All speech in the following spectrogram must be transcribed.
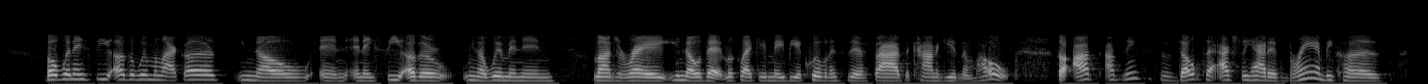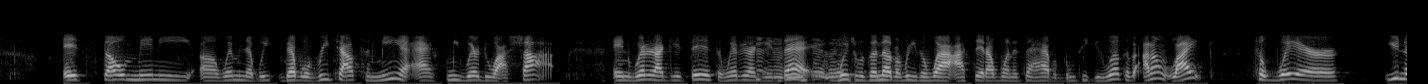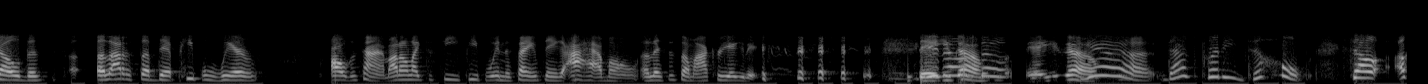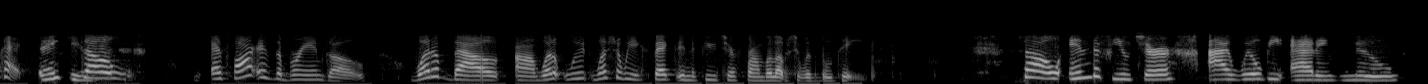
but when they see other women like us, you know, and and they see other, you know, women in lingerie, you know, that look like it may be equivalent to their size, it kind of gives them hope. So I I think this is dope to actually have this brand because it's so many uh women that we that will reach out to me and ask me where do I shop and where did I get this and where did I get that, which was another reason why I said I wanted to have a boutique as well because I don't like to wear, you know, the a lot of stuff that people wear all the time. I don't like to see people in the same thing I have on unless it's something I created. There you you go. so- There you go. yeah, that's pretty dope. So, okay, Thank you. so, as far as the brand goes, what about um, what what what should we expect in the future from Voluptuous Boutique? So in the future, I will be adding new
